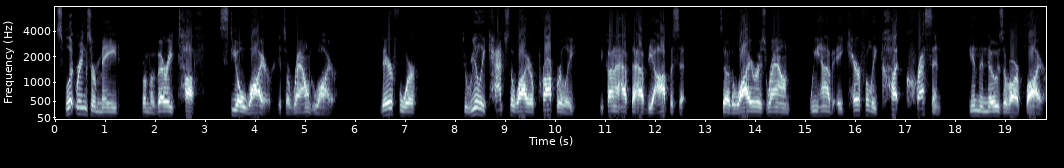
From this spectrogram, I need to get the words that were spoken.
Split rings are made from a very tough steel wire. It's a round wire. Therefore, to really catch the wire properly, you kind of have to have the opposite. So the wire is round. We have a carefully cut crescent in the nose of our plier.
